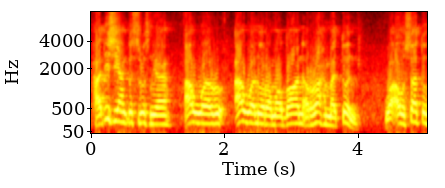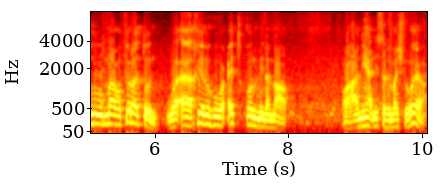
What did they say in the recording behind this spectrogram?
Hadis yang keseterusnya awal awal Ramadan rahmatun wa awsatuhu maghfiratun wa akhiruhu itqun minan nar. Wah ini hadis yang masyhur ya.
